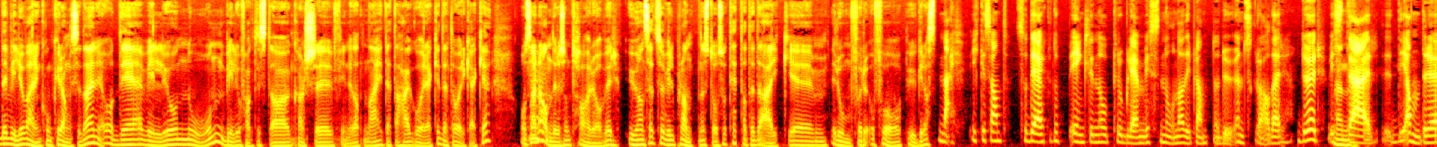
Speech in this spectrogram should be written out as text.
Det vil jo være en konkurranse der, og det vil jo noen vil jo faktisk da kanskje finne ut at nei, dette her går jeg ikke, dette orker jeg ikke. Og så er det andre som tar over. Uansett så vil plantene stå så tett at det er ikke eh, rom for å få opp ugress. Nei, ikke sant. Så det er ikke noe, egentlig noe problem hvis noen av de plantene du ønsker å ha der, dør. Hvis Nei, nei. det er de andre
